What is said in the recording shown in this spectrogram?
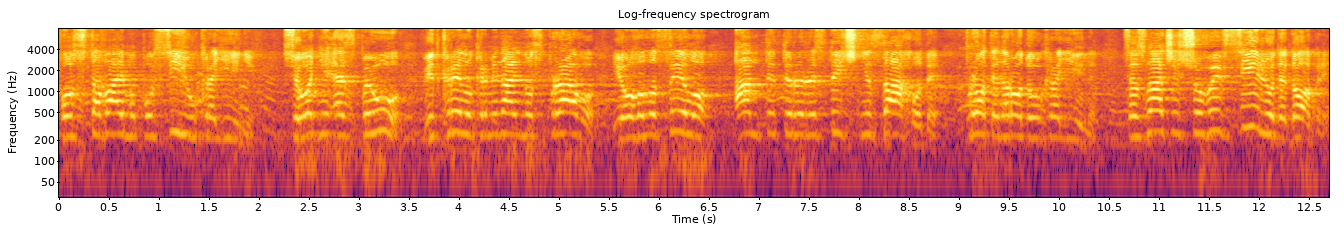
повставаймо по всій Україні. Сьогодні СБУ відкрило кримінальну справу і оголосило антитерористичні заходи проти народу України. Це значить, що ви всі люди добрі,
